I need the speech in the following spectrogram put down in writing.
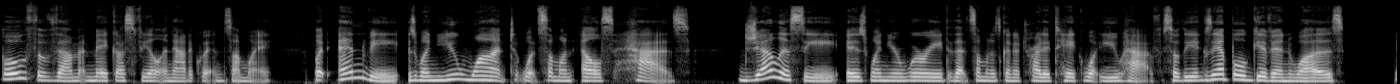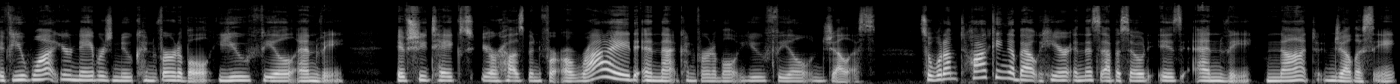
Both of them make us feel inadequate in some way. But envy is when you want what someone else has. Jealousy is when you're worried that someone is going to try to take what you have. So the example given was if you want your neighbor's new convertible, you feel envy. If she takes your husband for a ride in that convertible, you feel jealous. So, what I'm talking about here in this episode is envy, not jealousy.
